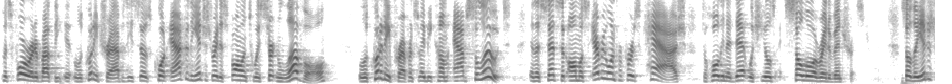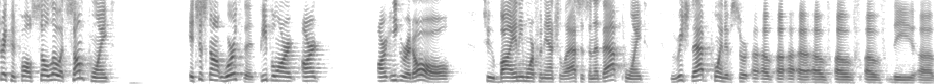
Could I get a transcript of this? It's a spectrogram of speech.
puts forward about the uh, liquidity trap is he says, quote, after the interest rate has fallen to a certain level, liquidity preference may become absolute in the sense that almost everyone prefers cash to holding a debt which yields so low a rate of interest. Right? So the interest rate could fall so low at some point, it's just not worth it. People aren't, aren't, aren't eager at all to buy any more financial assets. And at that point, we reach that point of, sort uh, of, uh, of, of, of the uh,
